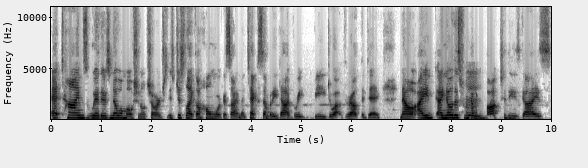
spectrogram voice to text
at times where there's no emotional charge. It's just like a homework assignment. Text somebody dot b throughout throughout the day. Now, I I know this from having talked to these guys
